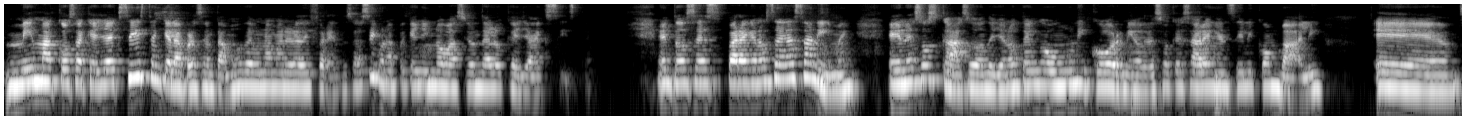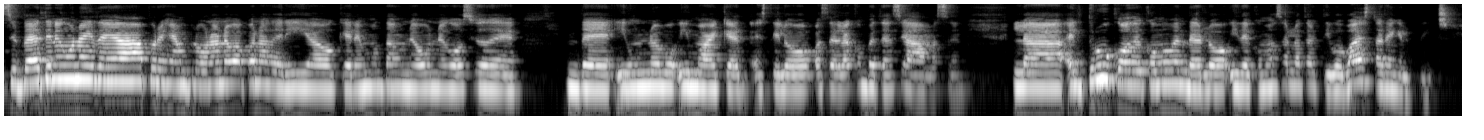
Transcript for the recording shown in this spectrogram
misma cosa que ya existen, que la presentamos de una manera diferente. O sea, sí, una pequeña innovación de lo que ya existe. Entonces, para que no se desanimen, en esos casos donde yo no tengo un unicornio de esos que salen en Silicon Valley, eh, si ustedes tienen una idea, por ejemplo, una nueva panadería o quieren montar un nuevo negocio de, de y un nuevo e-market estilo para hacer la competencia a Amazon, la, el truco de cómo venderlo y de cómo hacerlo atractivo va a estar en el pitch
